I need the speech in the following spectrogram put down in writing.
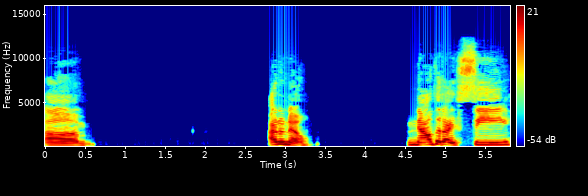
Um i don't know now that i see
